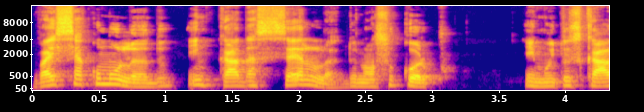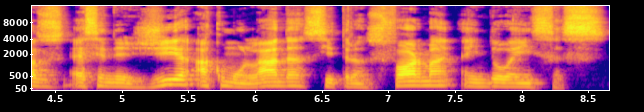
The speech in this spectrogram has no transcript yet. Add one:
vai se acumulando em cada célula do nosso corpo. Em muitos casos, essa energia acumulada se transforma em doenças.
